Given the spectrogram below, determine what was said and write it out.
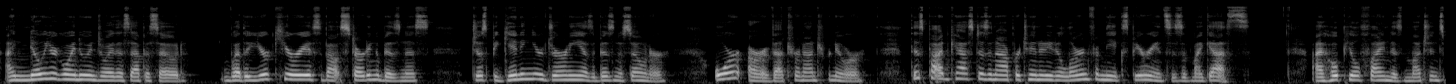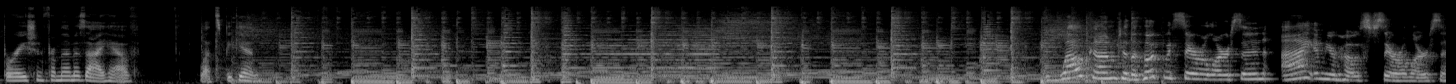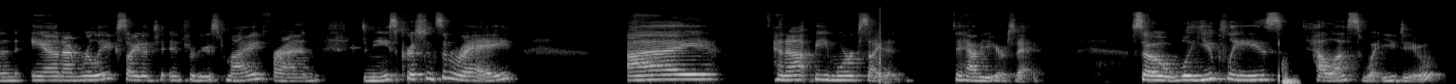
I know you're going to enjoy this episode. Whether you're curious about starting a business, just beginning your journey as a business owner, or are a veteran entrepreneur, this podcast is an opportunity to learn from the experiences of my guests. I hope you'll find as much inspiration from them as I have. Let's begin. Welcome to The Hook with Sarah Larsen. I am your host, Sarah Larsen, and I'm really excited to introduce my friend, Denise Christenson Rae. I cannot be more excited to have you here today. So, will you please tell us what you do?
